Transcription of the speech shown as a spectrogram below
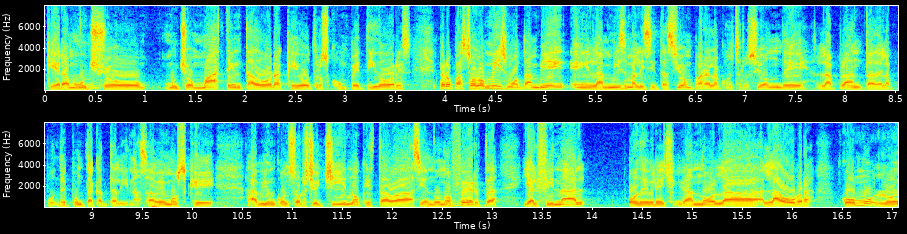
que era mucho, mucho más tentadora que otros competidores, pero pasó lo mismo también en la misma licitación para la construcción de la planta de, la, de Punta Catalina. Sabemos que había un consorcio chino que estaba haciendo una oferta y al final Odebrecht ganó la, obra, como lo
